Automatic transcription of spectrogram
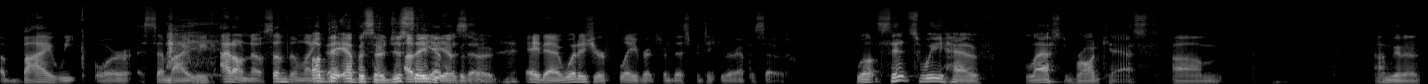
uh, bye week or semi week. I don't know, something like of that. the episode, just Of say the the episode. episode. hey, Dad, what is your favorite for this particular episode? Well, since we have last broadcast, um, I'm gonna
